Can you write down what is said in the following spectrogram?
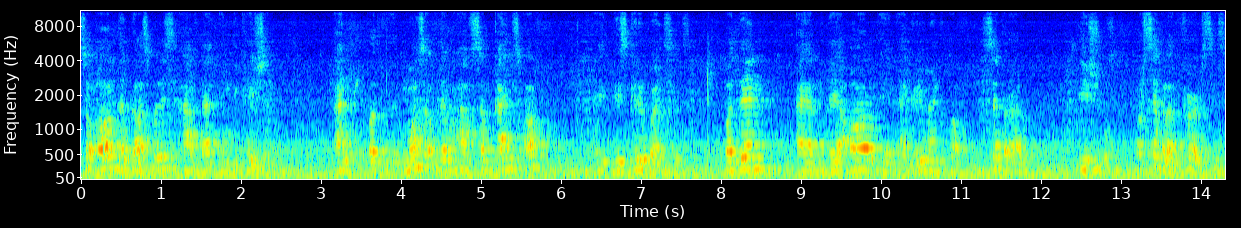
So all the Gospels have that indication, and but most of them have some kinds of uh, discrepancies. But then um, they are all in agreement of several issues or several verses.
